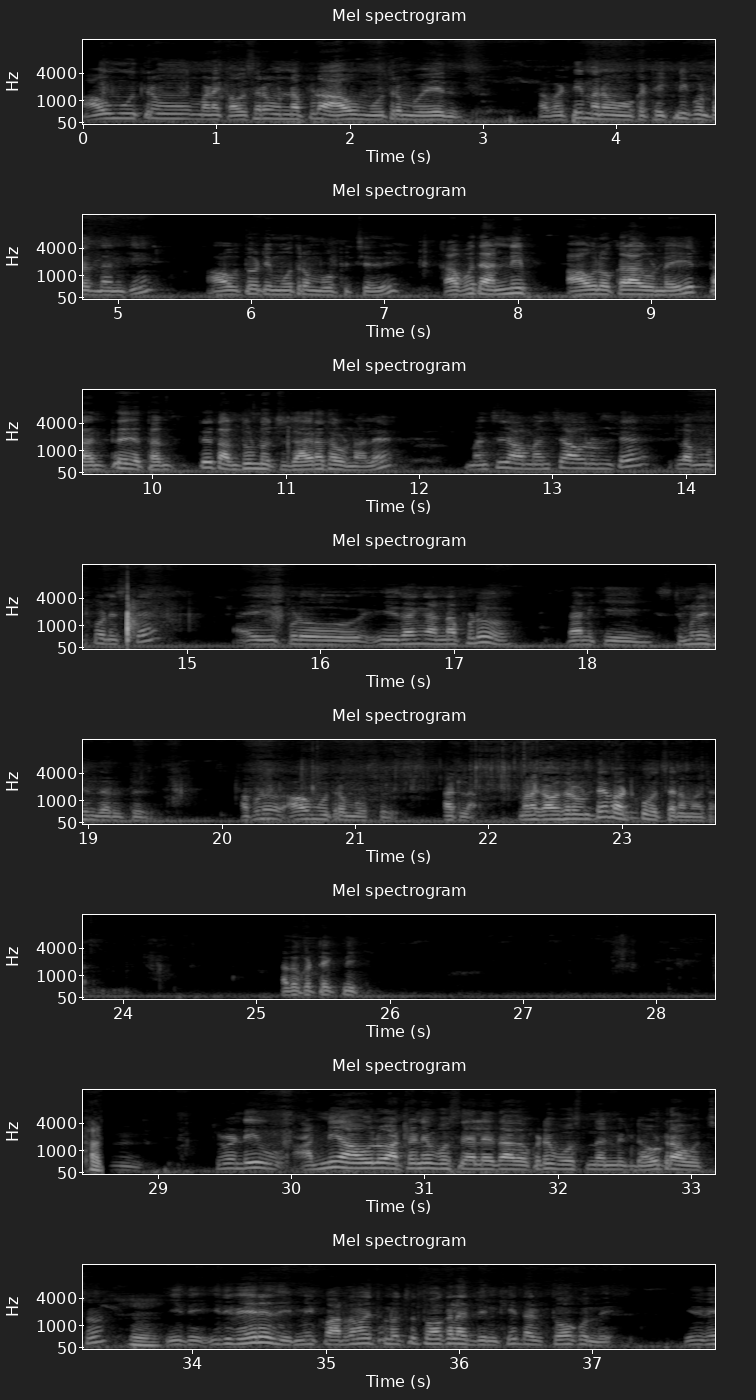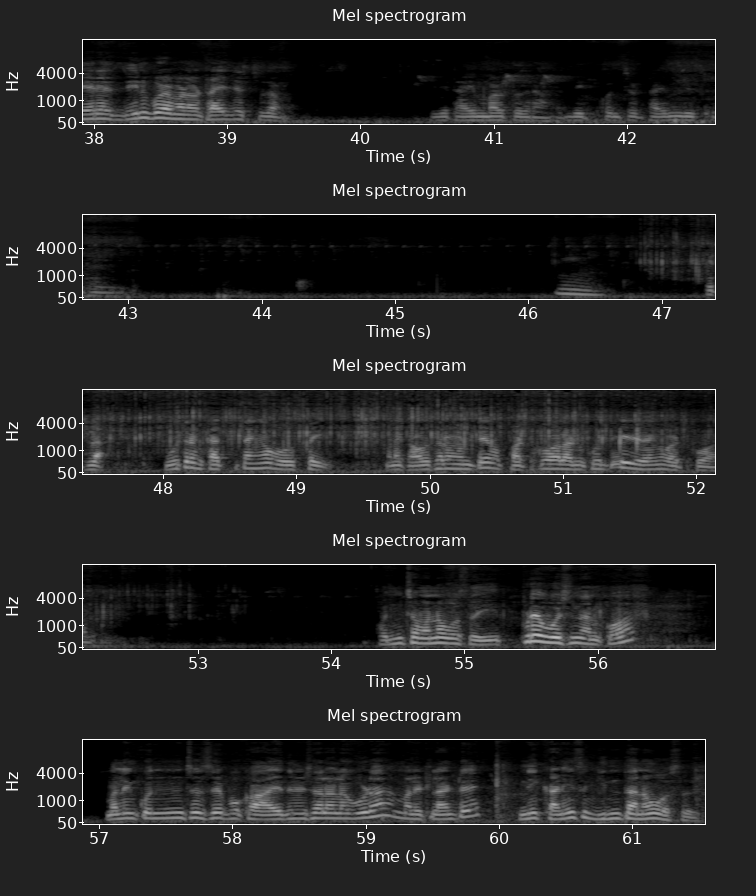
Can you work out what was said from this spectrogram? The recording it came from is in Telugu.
ఆవు మూత్రం మనకు అవసరం ఉన్నప్పుడు ఆవు మూత్రం పోయేది. కాబట్టి మనం ఒక టెక్నిక్ ఉంటుంది దానికి. ఆవుతోటి మూత్రం పోపించేది కాకపోతే అన్ని ఆవులు ఒకలాగా ఉండయి. తంతే తంతే తంతుండొచ్చు. జాగ్రత్తగా ఉండాలి. మంచి మంచి ఆవులు ఉంటే ఇట్లా ముట్టుకొని ఇస్తే ఇప్పుడు ఈ విధంగా అన్నప్పుడు దానికి స్టిమ్యులేషన్ జరుగుతుంది. అప్పుడు ఆవు మూత్రం పోస్తుంది. అట్లా. మనకు అవసరం ఉంటే పట్టుకోవచ్చు అన్నమాట. అదొక టెక్నిక్. చూడండి అన్ని ఆవులు అట్లనే పోస్తాయా లేదా అది ఒకటే పోస్తుందని మీకు డౌట్ రావచ్చు. ఇది ఇది వేరేది మీకు అర్థమవుతుండొచ్చు తోకలేదు దీనికి దానికి తోకుంది ఇది వేరే దీనికి కూడా మనం ట్రై చేస్తున్నాం ఇది టైం పడుతుంది రా దీనికి కొంచెం టైం తీసుకుంటుంది ఇట్లా మూత్రం ఖచ్చితంగా పోస్తాయి. మనకు అవసరం ఉంటే పట్టుకోవాలనుకుంటే ఈ విధంగా పట్టుకోవాలి. కొంచెం అన్న పోస్తుంది ఇప్పుడే పోసింది అనుకో మళ్ళీ ఇంకొంచెం సేపు ఒక ఐదు నిమిషాలలో కూడా మళ్ళీ ఇట్లా అంటే నీ కనీసం గింతనో వస్తుంది.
